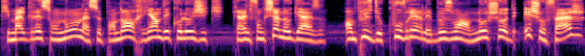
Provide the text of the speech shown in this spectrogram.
qui malgré son nom n'a cependant rien d'écologique, car il fonctionne au gaz. En plus de couvrir les besoins en eau chaude et chauffage,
